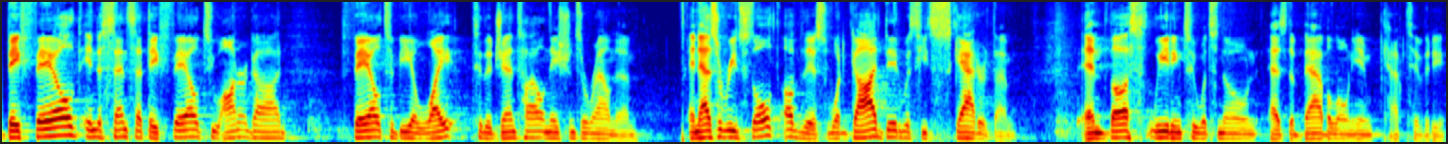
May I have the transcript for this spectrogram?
They failed in the sense that they failed to honor God, failed to be a light to the Gentile nations around them. And as a result of this, what God did was he scattered them, and thus leading to what's known as the Babylonian captivity.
